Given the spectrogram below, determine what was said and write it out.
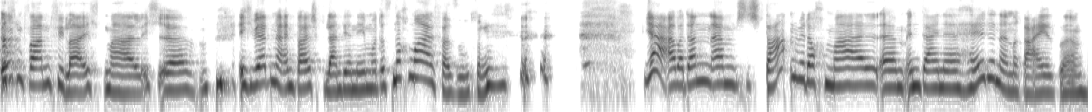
irgendwann vielleicht mal. Ich, äh, ich werde mir ein Beispiel an dir nehmen und es nochmal versuchen. ja, aber dann ähm, starten wir doch mal ähm, in deine Heldinnenreise.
